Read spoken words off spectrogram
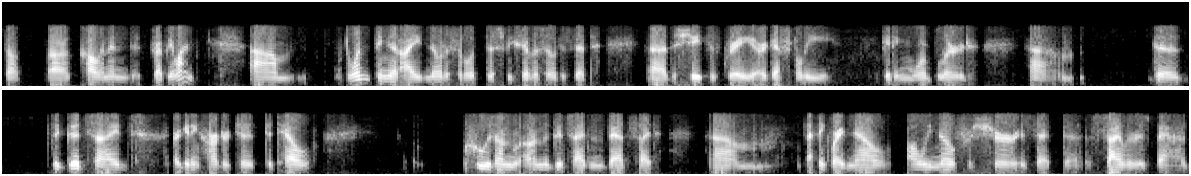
stop uh, calling and drop you a line. Um, the one thing that I noticed about this week's episode is that uh, the shades of gray are definitely getting more blurred. Um, the the good sides are getting harder to, to tell who is on on the good side and the bad side. Um, I think right now all we know for sure is that uh, Sylar is bad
